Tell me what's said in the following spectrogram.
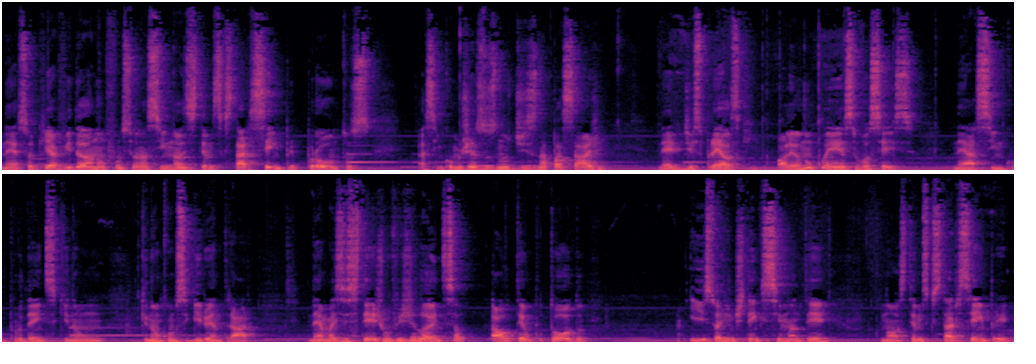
Né? Só que a vida ela não funciona assim, nós temos que estar sempre prontos, assim como Jesus nos diz na passagem. Né? Ele diz para elas que, olha, eu não conheço vocês, né? as cinco prudentes que não, que não conseguiram entrar. Né? Mas estejam vigilantes ao, ao tempo todo. E isso a gente tem que se manter nós temos que estar sempre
